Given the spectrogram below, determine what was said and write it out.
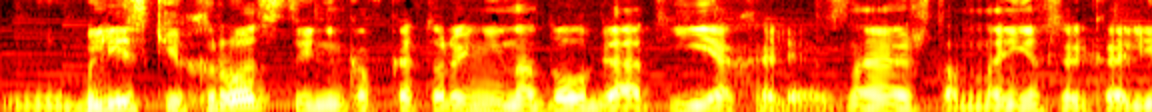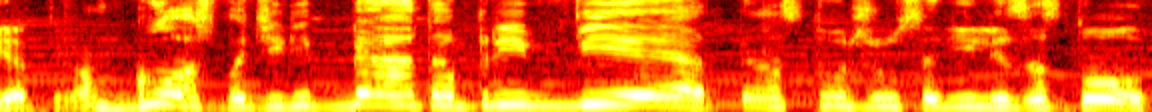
близких родственников, которые ненадолго отъехали, знаешь, там на несколько лет. Ты там, господи, ребята, привет! Нас тут же усадили за стол.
